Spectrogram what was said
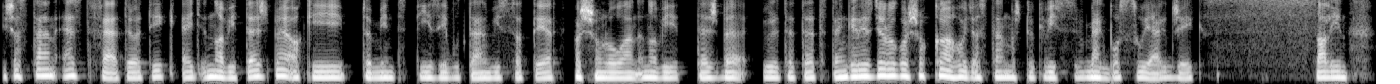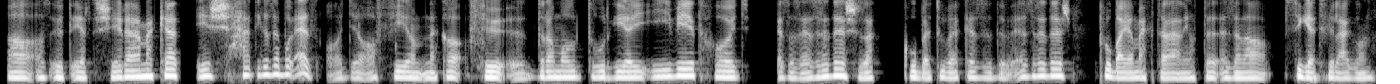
és aztán ezt feltöltik egy Navi testbe, aki több mint tíz év után visszatér hasonlóan Navi testbe ültetett tengerészgyalogosokkal, hogy aztán most ők vissz, megbosszulják Jake Szalin az őt ért sérelmeket, és hát igazából ez adja a filmnek a fő dramaturgiai ívét, hogy ez az ezredes, ez a Q betűvel kezdődő ezredes, próbálja megtalálni ott ezen a szigetvilágon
